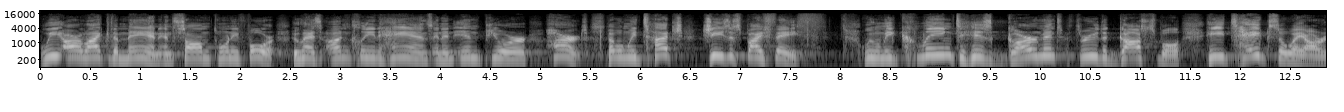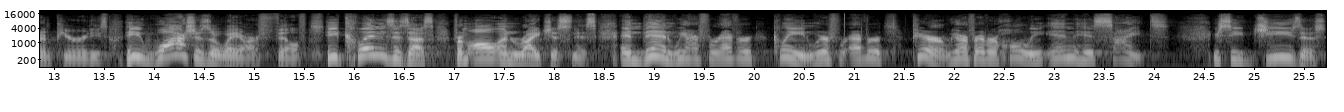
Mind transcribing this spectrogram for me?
We are like the man in Psalm 24 who has unclean hands and an impure heart. But when we touch Jesus by faith, when we cling to his garment through the gospel, he takes away our impurities. He washes away our filth. He cleanses us from all unrighteousness. And then we are forever clean. We are forever pure. We are forever holy in his sight. You see, Jesus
